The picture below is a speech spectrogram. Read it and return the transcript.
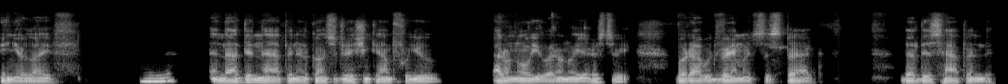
in your life. Mm-hmm. And that didn't happen in a concentration camp for you. I don't know you, I don't know your history, but I would very much suspect that this happened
